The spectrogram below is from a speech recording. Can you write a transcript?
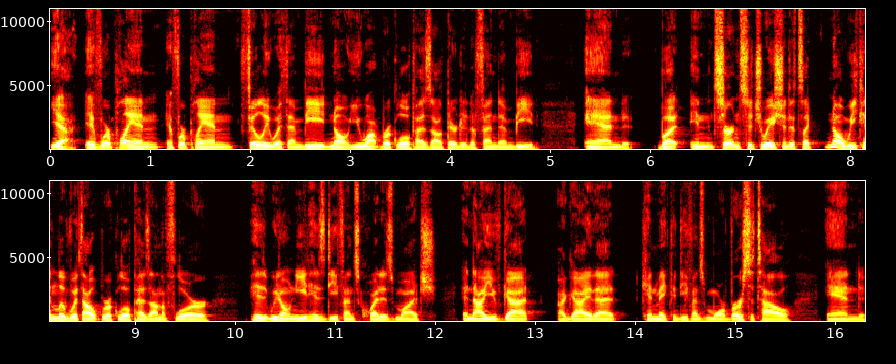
Yeah, if we're playing if we're playing Philly with Embiid, no, you want Brook Lopez out there to defend Embiid. And but in certain situations, it's like, no, we can live without Brook Lopez on the floor. His, we don't need his defense quite as much. And now you've got a guy that can make the defense more versatile and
